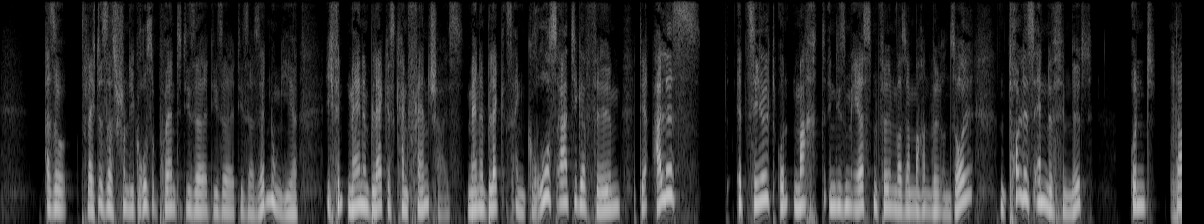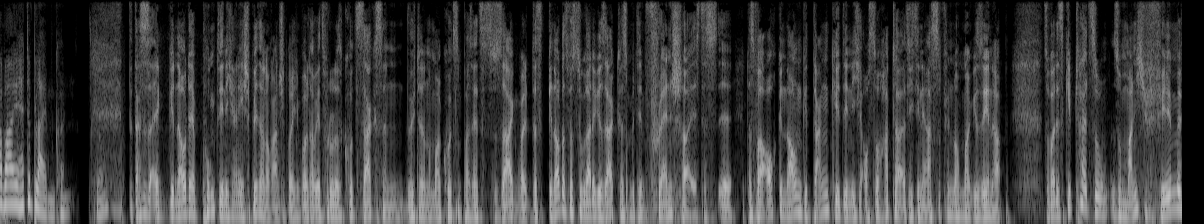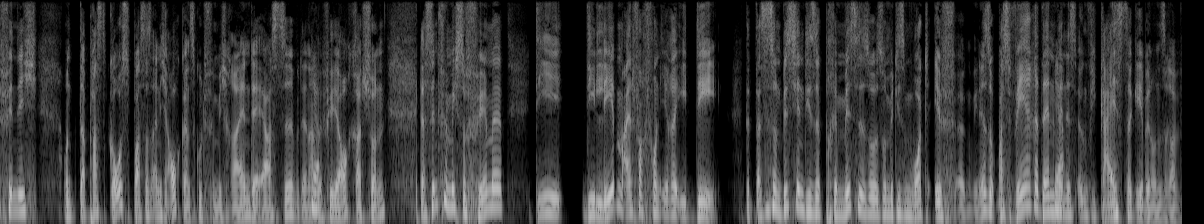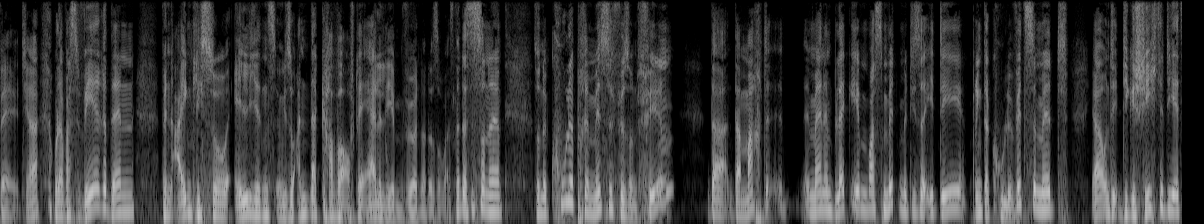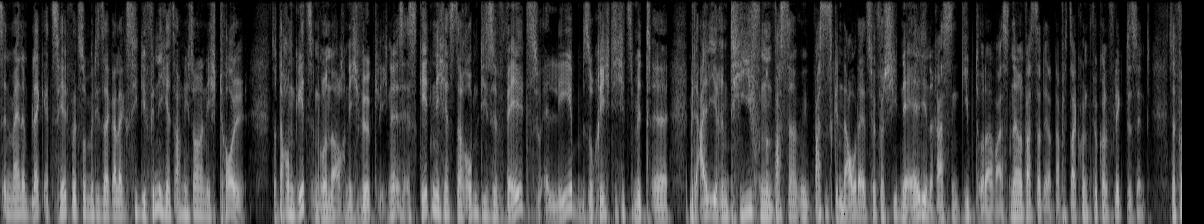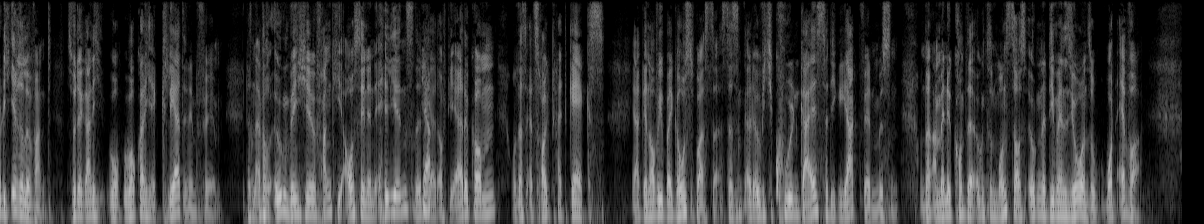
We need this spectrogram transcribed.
also vielleicht ist das schon die große Pointe dieser, dieser, dieser Sendung hier. Ich finde, Man in Black ist kein Franchise. Man in Black ist ein großartiger Film, der alles erzählt und macht in diesem ersten Film, was er machen will und soll, ein tolles Ende findet und mhm. dabei hätte bleiben können. So. Das ist genau der Punkt, den ich eigentlich später noch ansprechen wollte, aber jetzt, wo du das kurz sagst, dann würde ich da noch mal kurz ein paar Sätze zu sagen, weil das genau das, was du gerade gesagt hast mit dem Franchise, das, äh, das war auch genau ein Gedanke, den ich auch so hatte, als ich den ersten Film noch mal gesehen habe. So, weil es gibt halt so, so manche Filme, finde ich, und da passt Ghostbusters eigentlich auch ganz gut für mich rein, der erste, der Name ja. fiel ja auch gerade schon. Das sind für mich so Filme, die, die leben einfach von ihrer Idee das ist so ein bisschen diese Prämisse so, so mit diesem What if irgendwie, ne? So, was wäre denn, ja. wenn es irgendwie Geister gäbe in unserer Welt, ja? Oder was wäre denn, wenn eigentlich so Aliens irgendwie so undercover auf der Erde leben würden oder sowas, ne? Das ist so eine, so eine coole Prämisse für so einen Film, da, da macht Man in Black eben was mit, mit dieser Idee, bringt da coole Witze mit, ja, und die, die Geschichte, die jetzt in Man in Black erzählt wird, so mit dieser Galaxie, die finde ich jetzt auch nicht sonderlich toll. So, darum geht's im Grunde auch nicht wirklich, ne? Es, es geht nicht jetzt darum, diese Welt zu erleben, so richtig jetzt mit, äh, mit all ihren Tiefen und was da, was es genau da jetzt für verschiedene Alienrassen gibt oder was, ne, und was da, was da für Konflikte sind. Das ist ja völlig irrelevant. Das wird ja gar nicht, überhaupt gar nicht erklärt in dem Film. Das sind einfach irgendwelche funky aussehenden Aliens, ne, die ja. halt auf die Erde kommen und das erzeugt halt Gags. Ja, genau wie bei Ghostbusters. Das sind halt irgendwelche coolen Geister, die gejagt werden müssen. Und dann am Ende kommt da irgendein so Monster aus irgendeiner Dimension, so whatever.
